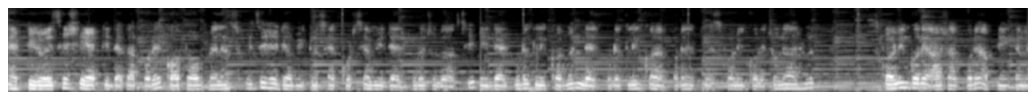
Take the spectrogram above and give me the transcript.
অ্যাডটি রয়েছে, সেই অ্যাডটি দেখার পরে কত ব্যালেন্স হয়েছে, সেটা আমি একটু চেক করছি, আমি ড্যাশবোর্ডে চলে যাচ্ছি। এই ড্যাশবোর্ডে ক্লিক করবেন ড্যাশবোর্ডে ক্লিক করার পরে স্ক্রলিং করে চলে আসবেন। স্ক্রলিং করে আসার পরে আপনি এখানে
